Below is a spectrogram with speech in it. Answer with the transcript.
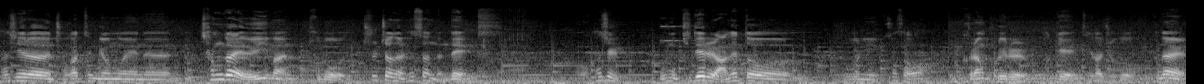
사실은 저 같은 경우에는 참가의 의의만 두고 출전을 했었는데 어, 사실 너무 기대를 안 했던 부분이 커서 그랑프리를 받게 돼가지고 그날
